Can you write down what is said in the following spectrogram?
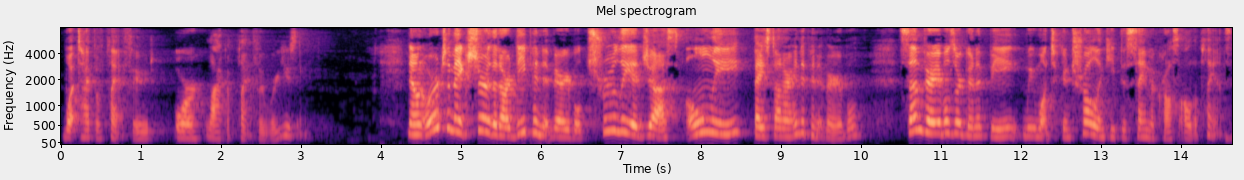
what type of plant food or lack of plant food we're using. Now, in order to make sure that our dependent variable truly adjusts only based on our independent variable, Some variables are going to be we want to control and keep the same across all the plants.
